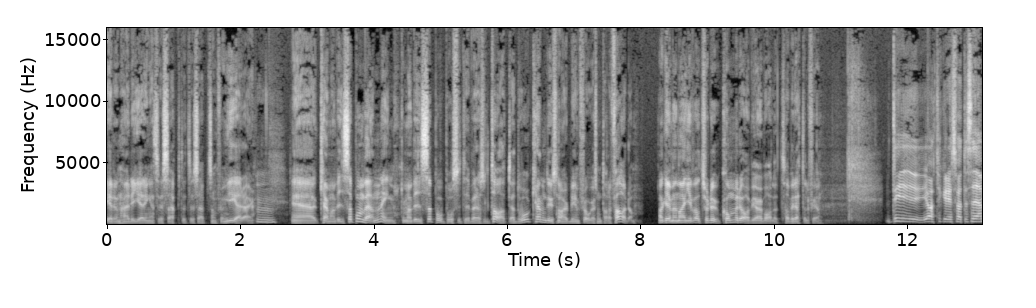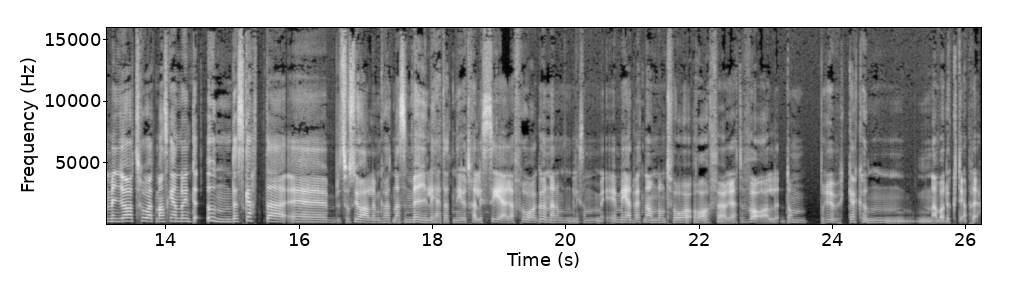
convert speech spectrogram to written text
är den här regeringens recept ett recept som fungerar? Mm. Eh, kan man visa på en vändning, kan man visa på positiva resultat, ja då kan det ju snarare bli en fråga som talar för dem. Okej, men Maggie, vad tror du? Kommer det avgöra valet? Har vi rätt eller fel? Det, jag tycker det är svårt att säga, men jag tror att man ska ändå inte underskatta eh, Socialdemokraternas möjlighet att neutralisera frågor när de liksom är medvetna om de två år före ett val. De brukar kunna vara duktiga på det.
